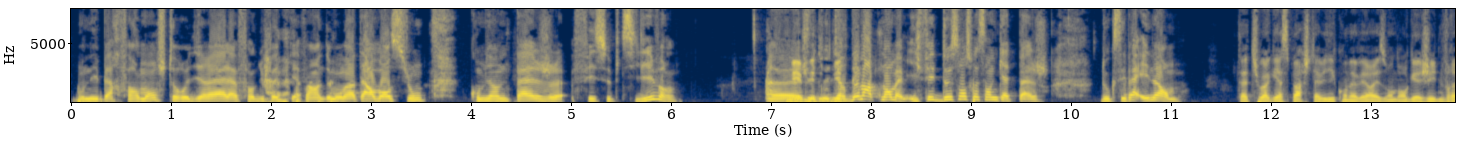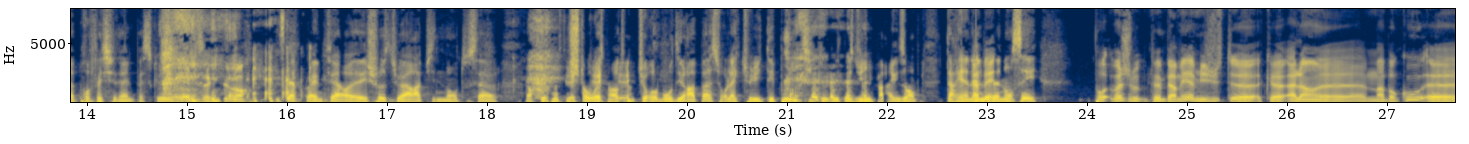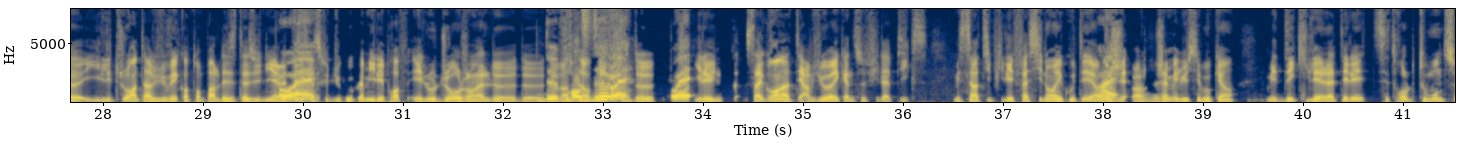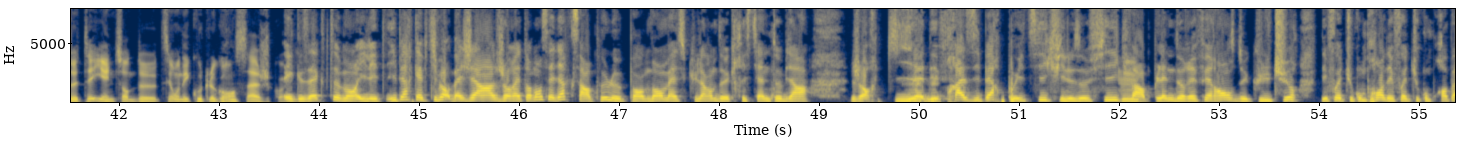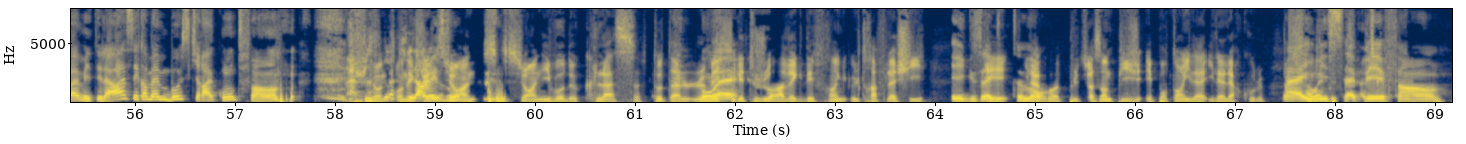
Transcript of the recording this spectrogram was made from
on est performant. Je te redirai à la fin du podcast, enfin de mon intervention, combien de pages fait ce petit livre. Je vais te dire dès maintenant même. Il fait 264 pages, donc c'est pas énorme tu vois, Gaspard, je t'avais dit qu'on avait raison d'engager une vraie professionnelle parce que exactement, ils savent quand même faire euh, les choses, tu vois, rapidement, tout ça. Alors que je t'envoie sur un truc, tu rebondiras pas sur l'actualité politique des États-Unis, par exemple. T'as rien à ah nous ben, annoncer. moi, je peux me permettre, mais juste euh, que Alain euh, Mabankou, euh, il est toujours interviewé quand on parle des États-Unis à la télé, parce que du coup, comme il est prof, et l'autre jour au journal de, de, de, France 2, ouais. 2 ouais. il a eu une, sa grande interview avec Anne-Sophie Lapix, mais c'est un type, il est fascinant à écouter. Hein. Moi, j'ai jamais lu ses bouquins, mais dès qu'il est à la télé, c'est drôle, tout le monde se tait. Il y a une sorte de, tu sais, on écoute le grand sage. Quoi. Exactement, il est hyper captivant. Bah, j'aurais tendance à dire que c'est un peu le pendant masculin de Christiane Taubira, genre qui a des phrases hyper poétiques, philosophiques, mm. enfin pleines de références, de culture. Des fois tu comprends, des fois tu comprends pas, mais t'es là, ah c'est quand même beau ce qu'il raconte. Enfin, on, est quand même sur un, sur un niveau de classe total. Le mec, il est toujours avec des fringues ultra flashy. Exactement. il a plus de 60 piges et pourtant il a il a l'air cool. Ah, il ah est sapé, enfin.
